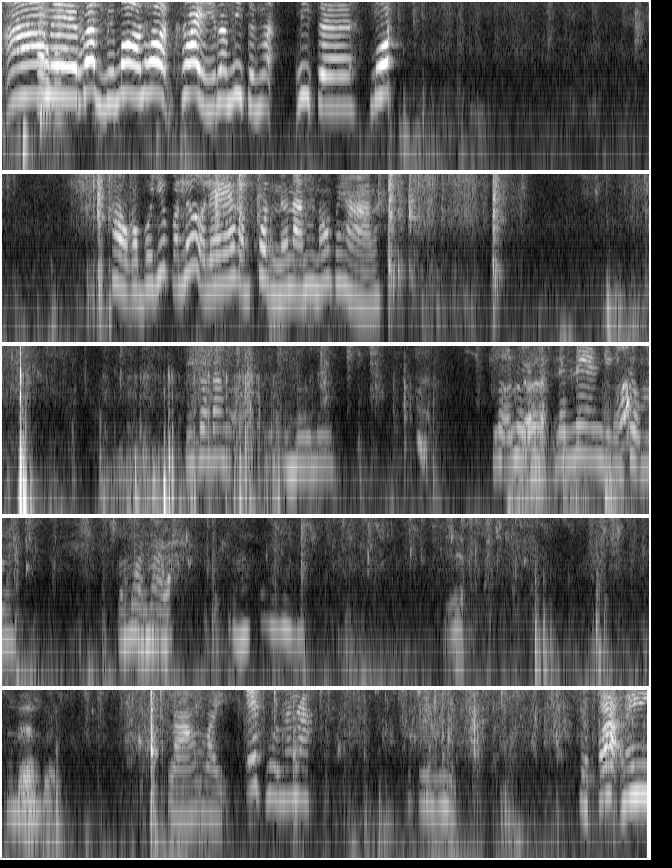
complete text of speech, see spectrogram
อ้าวแม่บักดิมอทอดไข่แล้วมีแต่น่ะมีแต่มด เขากับโบยึดปลาเลอะเลยกับคนเนั่นนั้นเนาะไปหานะนี่ก็ล่างอีกมือนึงเลอะเลยแน่นๆยิงชมมะม่วนมาละเบิ่งเบิ่ง ล้างไว้ เอ๊ะพูดนะนะเสียปะนี่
